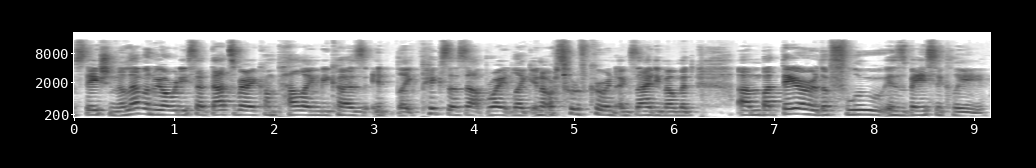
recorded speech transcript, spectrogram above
Station 11, we already said that's very compelling because it like picks us up, right? Like in our sort of current anxiety moment. Um, but there, the flu is basically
